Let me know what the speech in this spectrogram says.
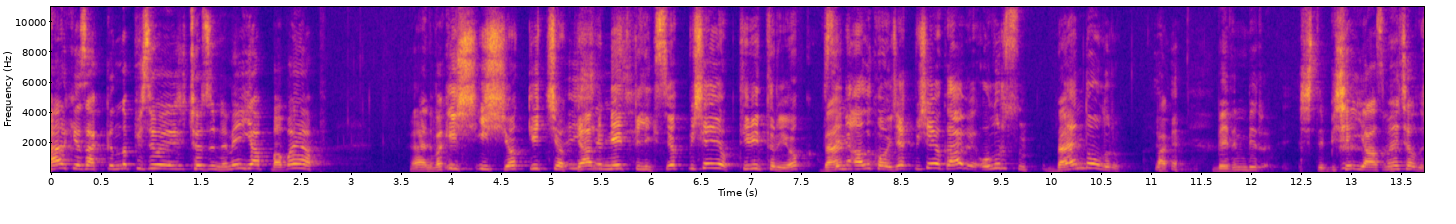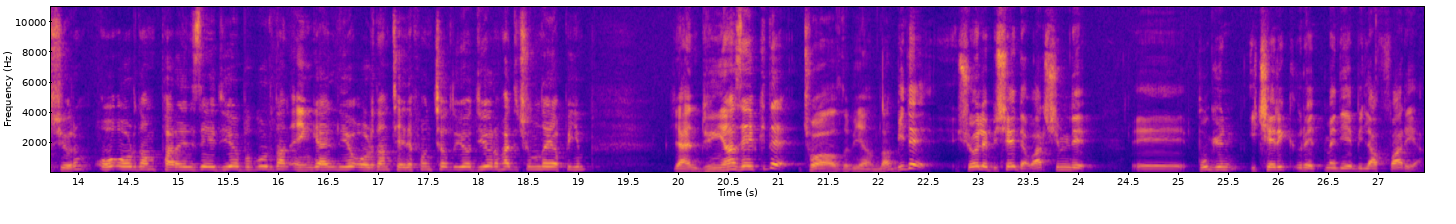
herkes hakkında psikolojik çözümlemeyi yap baba yap. Yani bak İş iş yok, güç yok. İş ya yok. bir Netflix yok, bir şey yok. Twitter yok. Ben- Seni alıkoyacak bir şey yok abi. Olursun. Ben, Ben- de olurum. Bak benim bir işte bir şey yazmaya çalışıyorum. O oradan paralize ediyor. Bu buradan engelliyor. Oradan telefon çalıyor. Diyorum hadi şunu da yapayım. Yani dünya zevki de çoğaldı bir yandan. Bir de şöyle bir şey de var. Şimdi e, bugün içerik üretme diye bir laf var ya.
